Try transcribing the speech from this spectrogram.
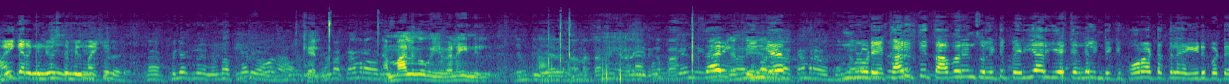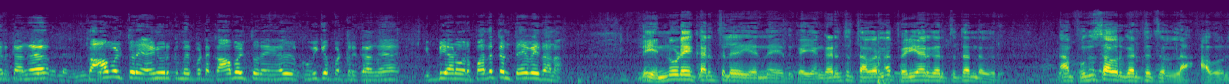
மைக் இறங்க நியூஸ் தமிழ் மைக் கேளு. நம்ம ஆளுங்க கொஞ்சம் விலகி நில்லுங்க சார் நீங்க உங்களுடைய கருத்து தவறுன்னு சொல்லிட்டு பெரியார் இயக்கங்கள் இன்றைக்கு போராட்டத்தில் ஈடுபட்டு இருக்காங்க. காவல்துறை ஐநூறுக்கும் மேற்பட்ட காவல்துறைகள் குவிக்கப்பட்டிருக்காங்க. இப்படியான ஒரு பதட்டம் தேவைதானா? இல்ல என்னுடைய கருத்துல என்ன இதுக்கு என் கருத்து தவறுனா பெரியார் கருத்து தான் தவறு நான் புதுசா ஒரு கருத்து சொல்லல. அவர்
